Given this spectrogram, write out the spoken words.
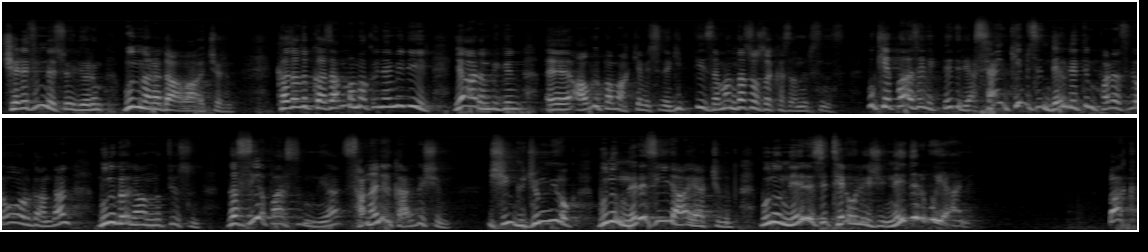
şerefimle söylüyorum bunlara dava açarım. Kazanıp kazanmamak önemli değil. Yarın bir gün e, Avrupa Mahkemesi'ne gittiği zaman nasıl olsa kazanırsınız. Bu kepazelik nedir ya? Sen kimsin? Devletin parasıyla o organdan bunu böyle anlatıyorsun. Nasıl yaparsın bunu ya? Sana ne kardeşim? İşin gücün mü yok? Bunun neresi ilahiyatçılık? Bunun neresi teoloji? Nedir bu yani? Bak.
